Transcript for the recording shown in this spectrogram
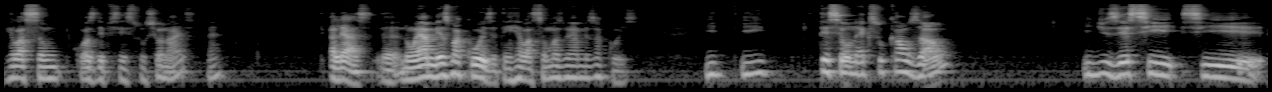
relação com as deficiências funcionais, né? Aliás, é, não é a mesma coisa, tem relação, mas não é a mesma coisa. E, e ter seu nexo causal e dizer se, se,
